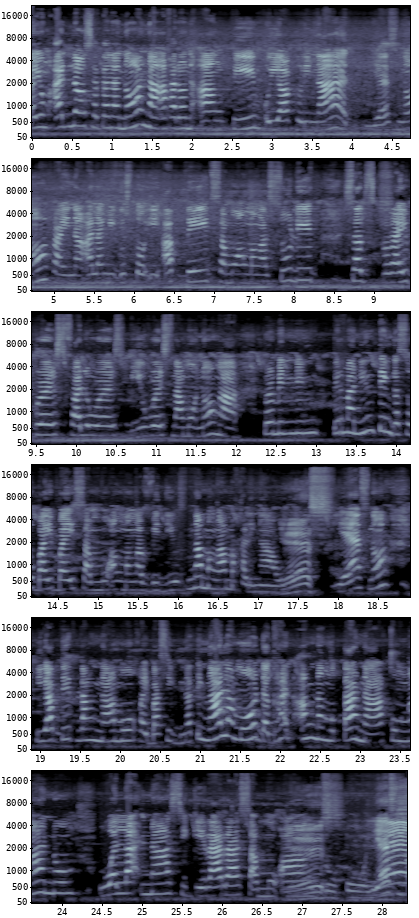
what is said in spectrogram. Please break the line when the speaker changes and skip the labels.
Mayong adlaw sa tanan no, naakaron ang team Uyak Linad. Yes no, kay na alami gusto i-update sa mo ang mga sulit subscribers, followers, viewers namo no nga permanen permanenteng gasubaybay sa mo ang mga videos na mga makalingaw.
Yes.
Yes, no? I-update lang namo kay basig natingala mo daghan ang nangutana kung nganong wala na si Kirara sa mo ang
Yes.
grupo. Yes, no?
